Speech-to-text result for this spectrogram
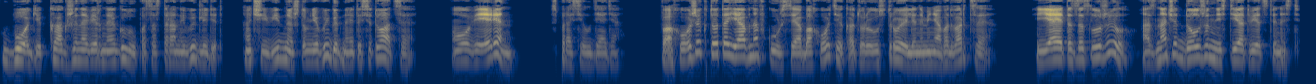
Боги, как же, наверное, глупо со стороны выглядит. Очевидно, что мне выгодна эта ситуация. Уверен? спросил дядя. Похоже, кто-то явно в курсе об охоте, которую устроили на меня во дворце. Я это заслужил, а значит, должен нести ответственность,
